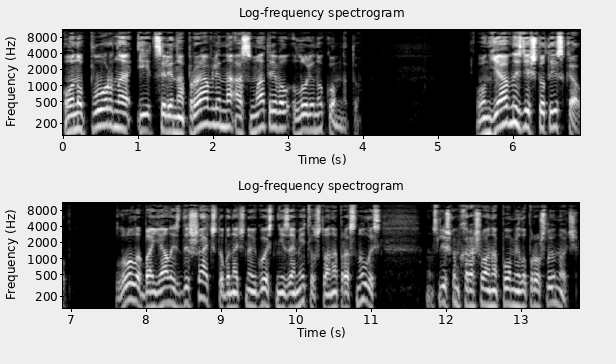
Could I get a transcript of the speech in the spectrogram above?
Он упорно и целенаправленно осматривал Лолину комнату. Он явно здесь что-то искал. Лола боялась дышать, чтобы ночной гость не заметил, что она проснулась. Но слишком хорошо она помнила прошлую ночь.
